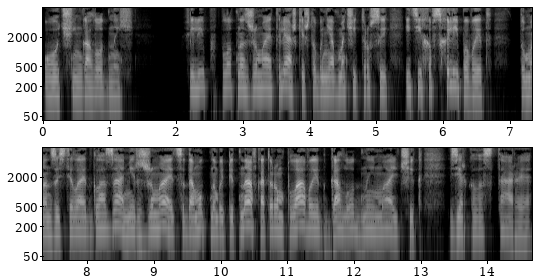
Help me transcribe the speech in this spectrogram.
очень голодный. Филипп плотно сжимает ляжки, чтобы не обмочить трусы, и тихо всхлипывает — Туман застилает глаза, мир сжимается до мутного пятна, в котором плавает голодный мальчик. Зеркало старое,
